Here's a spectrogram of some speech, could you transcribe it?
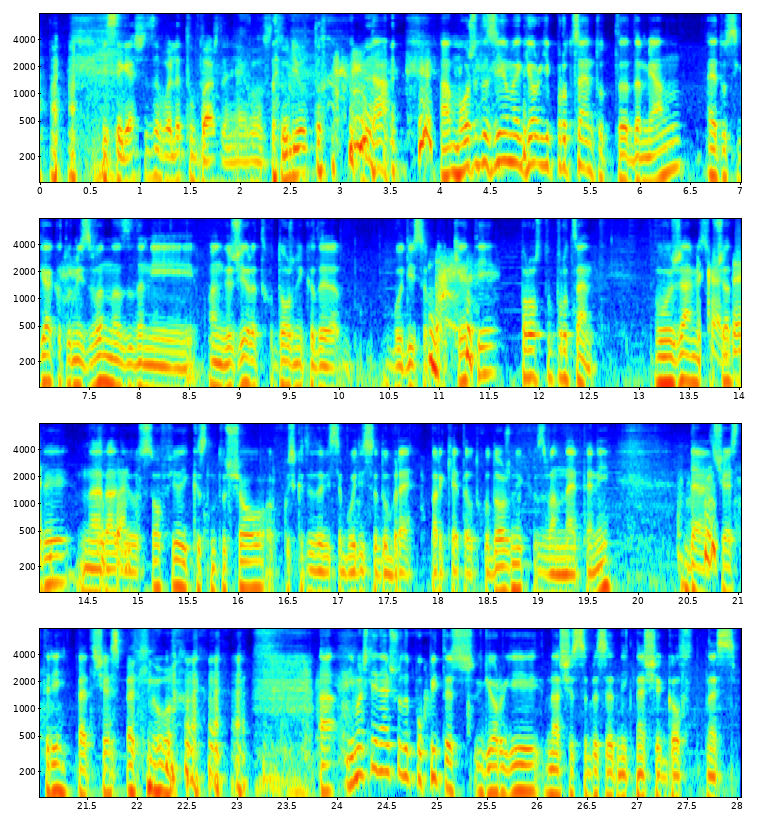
И сега ще завалят обаждания в студиото. да. А, може да взимаме Георги процент от Дамян. Ето сега, като ни звънна, за да ни ангажират художника да бойдиса паркети, просто процент. Уважаеми Така е, слушатели на 10%. Радио София и късното шоу, ако искате да ви се бойдиса добре паркета от художник, звъннете ни. 963-5650. а, имаш ли нещо да попиташ, Георги, нашия събеседник, нашия гост днес?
